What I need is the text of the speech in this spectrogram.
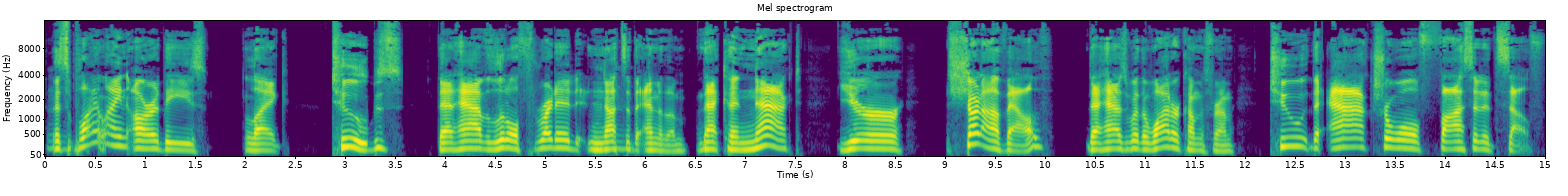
The Mhm. supply line are these like tubes that have little threaded nuts Mhm. at the end of them that connect your shut off valve that has where the water comes from to the actual faucet itself.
